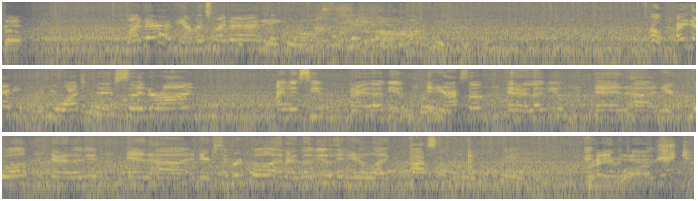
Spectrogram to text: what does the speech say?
About My daddy, I miss my daddy. Oh, hi daddy. If you're watching this later on, I miss you and I love you and you're awesome and I love you and uh, and you're cool and I love you and uh, and you're super cool and I love you and you're like awesome. And damn it, I love you. brainwashed.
